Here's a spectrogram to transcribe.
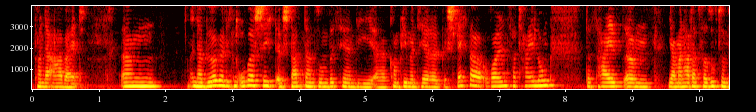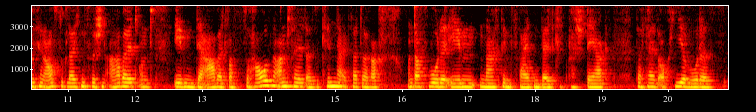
von der Arbeit. Ähm, in der bürgerlichen Oberschicht entstand dann so ein bisschen die äh, komplementäre Geschlechterrollenverteilung. Das heißt, ähm, ja, man hat das versucht, so ein bisschen auszugleichen zwischen Arbeit und eben der Arbeit, was zu Hause anfällt, also Kinder etc. Und das wurde eben nach dem Zweiten Weltkrieg verstärkt. Das heißt, auch hier wurde es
